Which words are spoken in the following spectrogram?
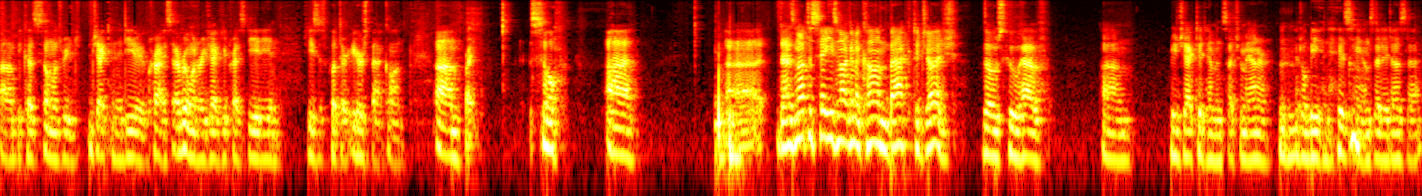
uh, because someone's rejecting the deity of Christ. Everyone rejected Christ's deity, and Jesus put their ears back on. Right. So, uh, uh, that is not to say he's not going to come back to judge those who have um, rejected him in such a manner. It'll be in his hands that he does that.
